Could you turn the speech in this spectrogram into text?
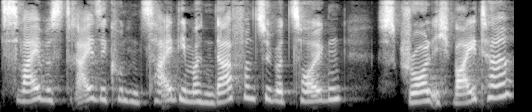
zwei bis drei Sekunden Zeit, jemanden davon zu überzeugen, scroll ich weiter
